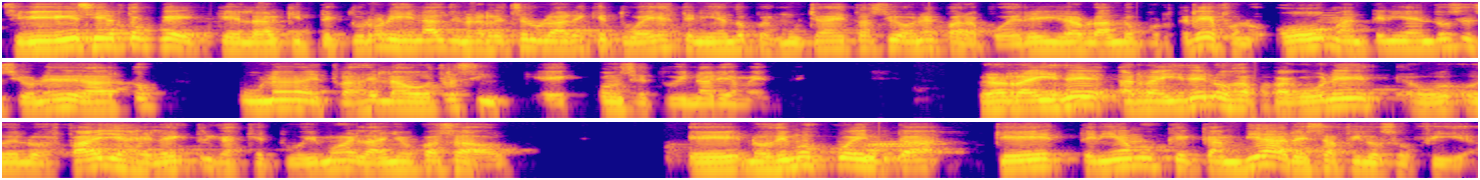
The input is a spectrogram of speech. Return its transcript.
Si bien es cierto que, que, la arquitectura original de una red celular es que tú vayas teniendo pues muchas estaciones para poder ir hablando por teléfono o manteniendo sesiones de datos una detrás de la otra sin, eh. Pero a raíz de, a raíz de los apagones o, de las fallas eléctricas que tuvimos el año pasado, eh, nos dimos cuenta que teníamos que cambiar esa filosofía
